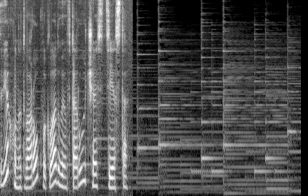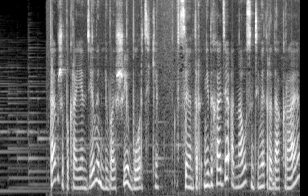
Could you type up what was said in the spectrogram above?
Сверху на творог выкладываем вторую часть теста. Также по краям делаем небольшие бортики. В центр, не доходя 1 см до края,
